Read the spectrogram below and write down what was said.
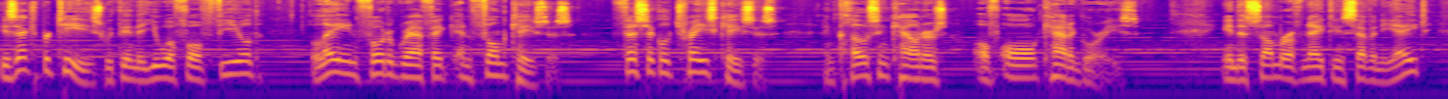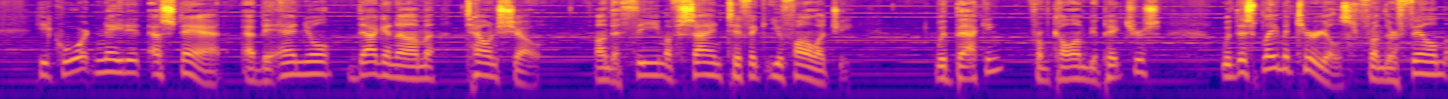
His expertise within the UFO field lay in photographic and film cases, physical trace cases, and close encounters of all categories. In the summer of 1978, he coordinated a stand at the annual Dagenham Town Show on the theme of scientific ufology. With backing from Columbia Pictures, with display materials from their film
